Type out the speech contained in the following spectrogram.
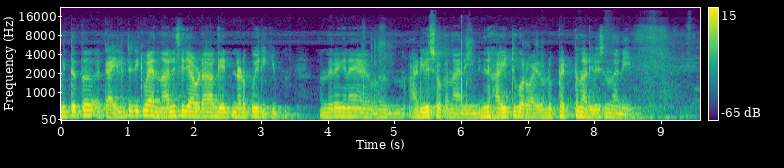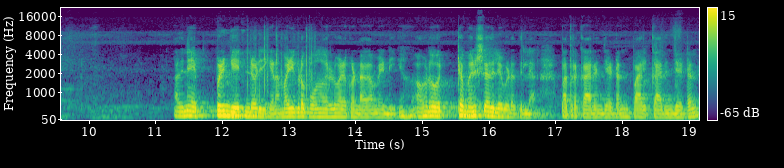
മുറ്റത്ത് ടൈലിട്ടിരിക്കുക എന്നാലും ശരി അവിടെ ആ ഗേറ്റിന്റെ അവിടെ പോയിരിക്കും. അന്നേരം ഇങ്ങനെ അടിവശമൊക്കെ നനയും. ഇതിന് ഹൈറ്റ് കുറവായതുകൊണ്ട് പെട്ടെന്ന് അടിവശം നനയും. അതിനെ എപ്പോഴും ഗേറ്റിന്റെ അവിടെ ഇരിക്കണം. വഴി കൂടെ പോകുന്നവരോട് വഴക്കുണ്ടാകാൻ വേണ്ടി. അവിടെ ഒറ്റ മനുഷ്യർ അതിലെ വിടത്തില്ല. പത്രക്കാരൻ ചേട്ടൻ പാൽക്കാരൻ ചേട്ടൻ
